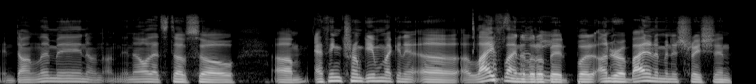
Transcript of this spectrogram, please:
and Don Lemon and, and all that stuff. So. Um, I think Trump gave him like an, uh, a lifeline a little bit, but under a Biden administration,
